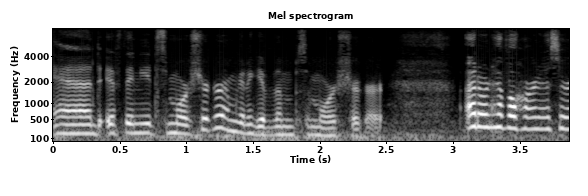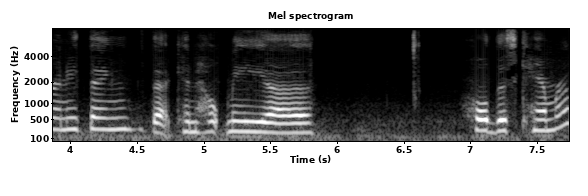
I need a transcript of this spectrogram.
And if they need some more sugar, I'm going to give them some more sugar. I don't have a harness or anything that can help me uh, hold this camera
